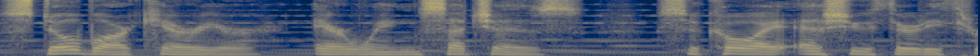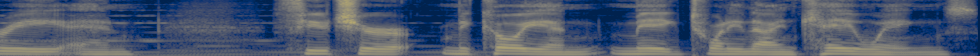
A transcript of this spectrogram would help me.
Stobar carrier air wings such as Sukhoi Su 33 and future Mikoyan MiG 29K wings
